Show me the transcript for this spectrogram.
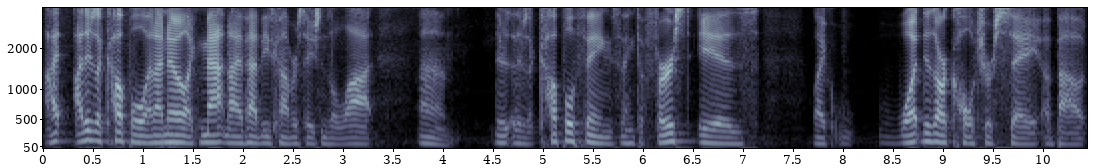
I, I there's a couple, and I know like Matt and I have had these conversations a lot. Um, there, there's a couple things. I think the first is like, what does our culture say about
